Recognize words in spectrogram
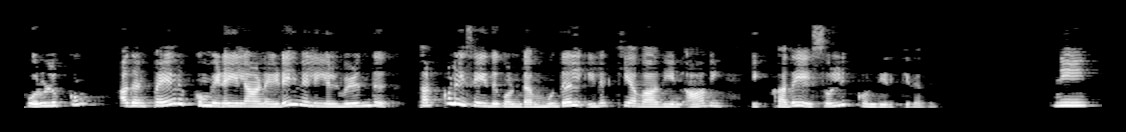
பொருளுக்கும் அதன் பெயருக்கும் இடையிலான இடைவெளியில் விழுந்து தற்கொலை செய்து கொண்ட முதல் இலக்கியவாதியின் ஆவி இக்கதையை சொல்லிக் கொண்டிருக்கிறது. நீ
